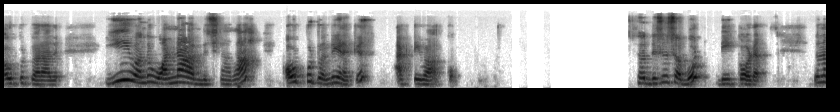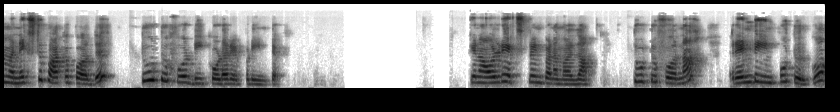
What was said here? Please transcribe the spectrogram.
அவுட்புட் வராது. இ வந்து ஒன்னா இருந்துச்சுன்னா தான் அவுட்புட் வந்து எனக்கு ஆக்டிவா இருக்கும். So this is about decoder நம்ம நெக்ஸ்ட் பார்க்க போறது டூ டு ஃபோர் டீகோடர் எப்படின்ட்டு. ஓகே நான் ஆல்ரெடி எக்ஸ்பிளைன் பண்ண மாதிரி தான் டூ டு ஃபோர்னா ரெண்டு இன்புட் இருக்கும்.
